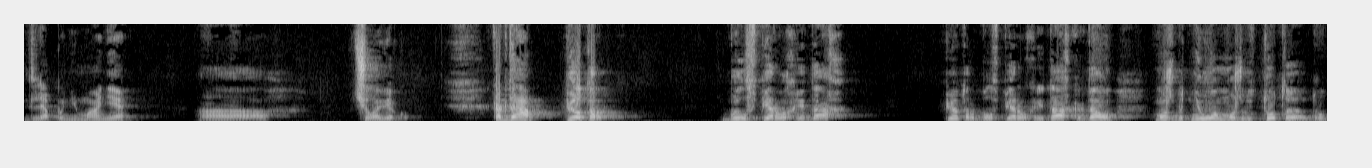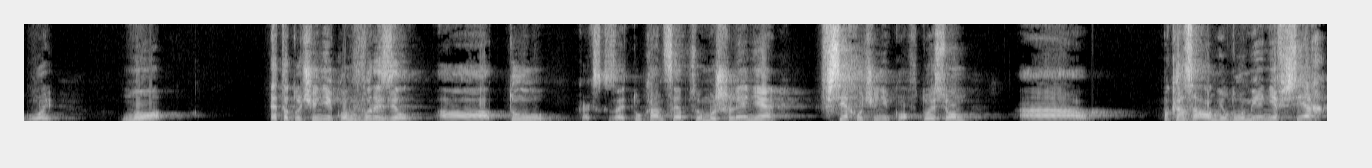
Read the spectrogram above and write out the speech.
для понимания э, человеку. Когда Петр был в первых рядах, Петр был в первых рядах, когда он, может быть, не он, может быть, кто-то другой, но этот ученик, он выразил а, ту, как сказать, ту концепцию мышления всех учеников. То есть он а, показал недоумение всех,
